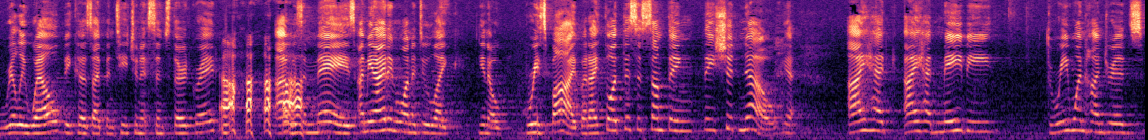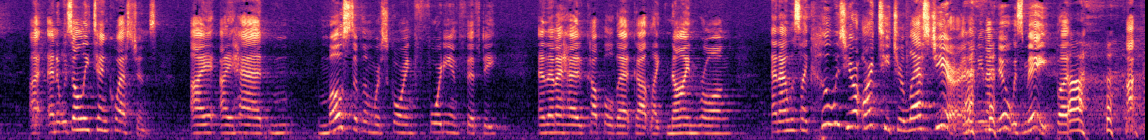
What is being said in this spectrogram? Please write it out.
really well because I've been teaching it since third grade. I was amazed. I mean, I didn't want to do like, you know, breeze by, but I thought this is something they should know. Yeah. I had, I had maybe three 100s, uh, and it was only 10 questions. I, I had, most of them were scoring 40 and 50, and then I had a couple that got like nine wrong. And I was like, who was your art teacher last year? And I mean, I knew it was me, but I,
